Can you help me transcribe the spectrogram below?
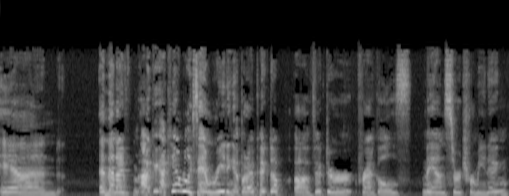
And and then I've I, I can't really say I'm reading it, but I picked up uh, Viktor Frankl's Man's Search for Meaning,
